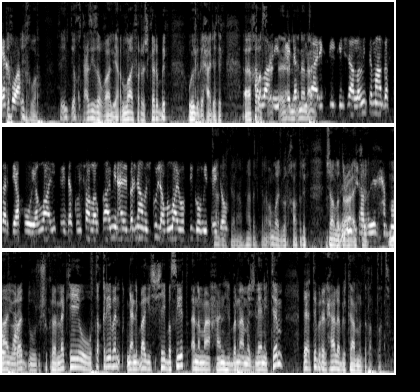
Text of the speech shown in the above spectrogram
إخوة. إخوة. فأنت أخت عزيزة وغالية الله يفرج كربك ويقضي حاجتك. آه خلاص الله يسعدك يعني أنا ويبارك فيك إن شاء الله. وأنت ما قصرت يا أخوي الله يسعدك. وإن شاء الله القائمين على البرنامج كلهم الله يوفقهم ويسعدهم. هذا الكلام هذا الكلام. الله يجبر خاطرك. إن شاء الله دعائك ما يرد وشكرا لك. وتقريبا يعني باقي شيء بسيط أنا ما حنهي البرنامج لين يتم. اعتبر الحالة بالكامل تغطت.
